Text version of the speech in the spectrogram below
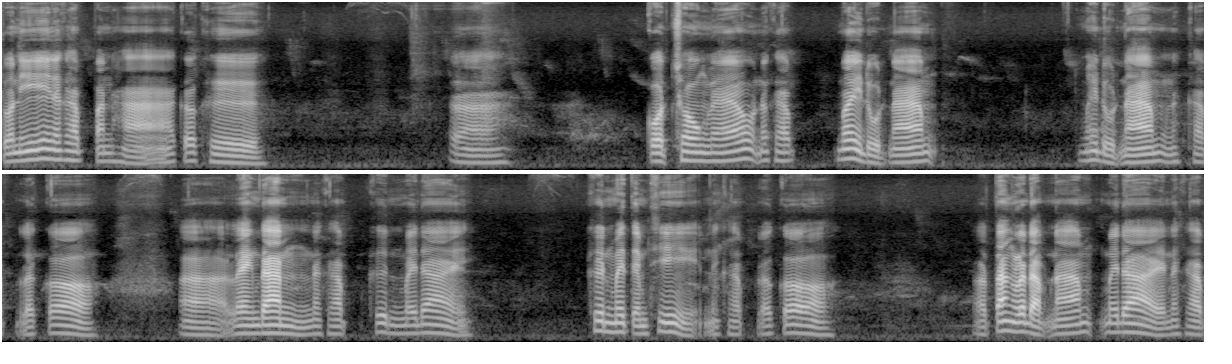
ตัวนี้นะครับปัญหาก็คืออกดชงแล้วนะครับ ไม่ดูดน้ำไม่ดูดน้ำนะครับ แล้วก็แรงดันนะครับ ขึ้นไม่ได้ ขึ้นไม่เต็มที่นะครับ แล้วก็ตั้งระดับน้ำไม่ได้นะครับ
